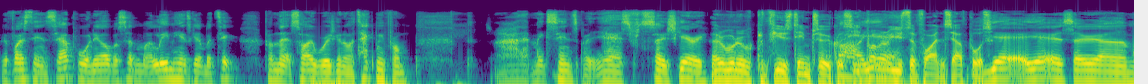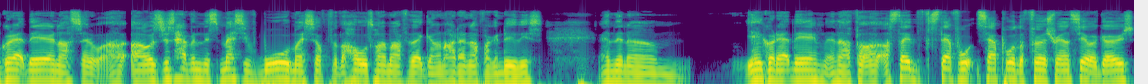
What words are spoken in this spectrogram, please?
But if I stand southpaw and all of a sudden my lean hand's going to protect from that side where he's going to attack me from. Ah, that makes sense. But yeah, it's so scary. That would have confused him too because Oh, he probably yeah. used to fight in Southpaws. Yeah, yeah. So um, got out there and I said I, I was just having this massive war with myself for the whole time after that, going, I don't know if I can do this. And then um, yeah, got out there and I thought I stayed Southpaw, Southpaw the first round, see how it goes.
